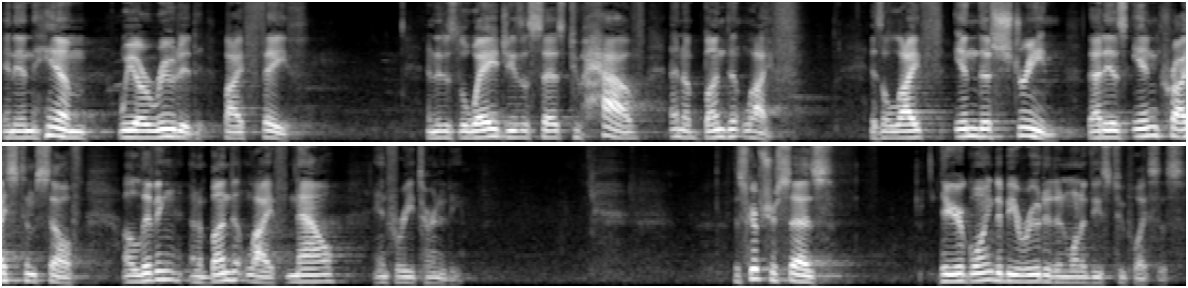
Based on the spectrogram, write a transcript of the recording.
And in Him we are rooted by faith. And it is the way, Jesus says, to have an abundant life is a life in this stream, that is, in Christ Himself, a living an abundant life now and for eternity. The scripture says that you're going to be rooted in one of these two places.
